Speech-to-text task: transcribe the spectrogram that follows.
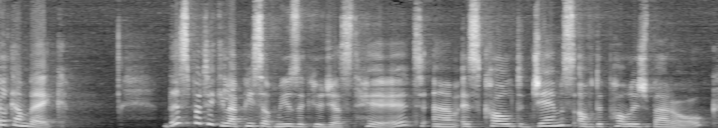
Welcome back. This particular piece of music you just heard um, is called Gems of the Polish Baroque.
